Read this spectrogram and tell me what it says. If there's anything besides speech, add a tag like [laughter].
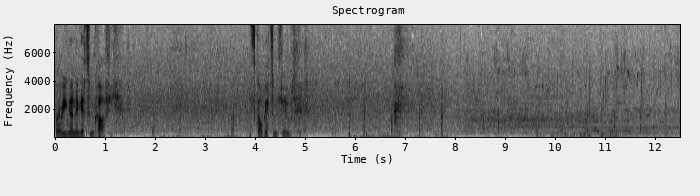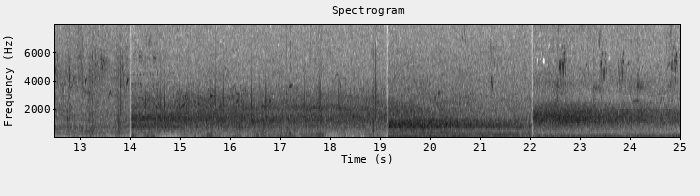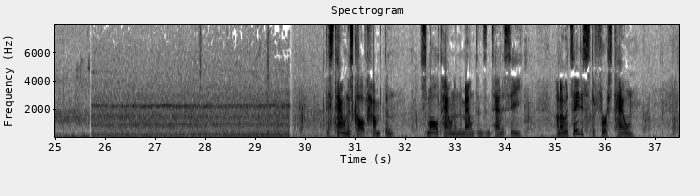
Where are we gonna get some coffee? Let's go get some food. This town is called Hampton, small town in the mountains in Tennessee. And I would say this is the first town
